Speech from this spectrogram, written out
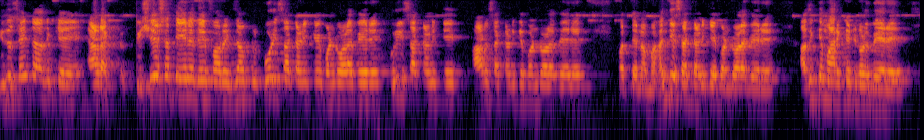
ಇದು ಸಹಿತ ಅದಕ್ಕೆ ಆಡ್ ಆಗ್ತದೆ. ವಿಶೇಷತೆ ಏನಿದೆ? ಫಾರ್ ಎಕ್ಸಾಂಪಲ್ ಕೋಳಿ ಸಾಕಾಣಿಕೆ ಬಂಡವಾಳ ಬೇರೆ, ಕುರಿ ಸಾಕಾಣಿಕೆ, ಆಡು ಸಾಕಾಣಿಕೆ ಬಂಡವಾಳ ಬೇರೆ, ಮತ್ತೆ ನಮ್ಮ ಹಂದಿ ಸಾಕಾಣಿಕೆ ಬಂಡವಾಳ ಬೇರೆ, ಅದಕ್ಕೆ ಮಾರ್ಕೆಟ್ಗಳು ಬೇರೆ.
